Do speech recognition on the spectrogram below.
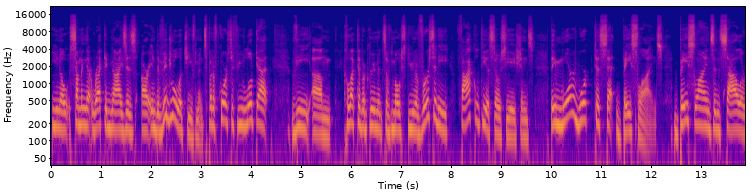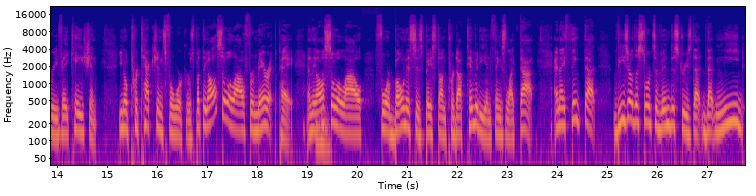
you know something that recognizes our individual achievements. But of course, if you look at the um, collective agreements of most university faculty associations, they more work to set baselines, baselines in salary, vacation, you know, protections for workers, but they also allow for merit pay and they mm-hmm. also allow for bonuses based on productivity and things like that. And I think that these are the sorts of industries that that need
